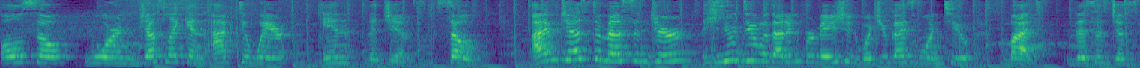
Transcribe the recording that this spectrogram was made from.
also worn just like an activewear in the gyms. So I'm just a messenger. You do with that information what you guys want to, but this is just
